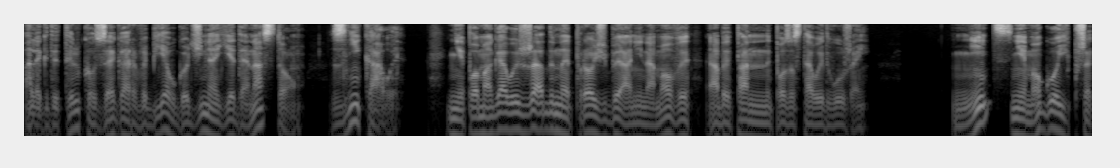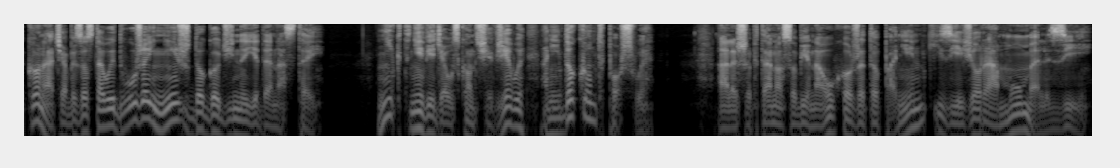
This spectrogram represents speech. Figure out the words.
ale gdy tylko zegar wybijał godzinę jedenastą, znikały. Nie pomagały żadne prośby ani namowy, aby panny pozostały dłużej. Nic nie mogło ich przekonać, aby zostały dłużej niż do godziny jedenastej. Nikt nie wiedział skąd się wzięły, ani dokąd poszły. Ale szeptano sobie na ucho, że to panienki z jeziora Mummelzee.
